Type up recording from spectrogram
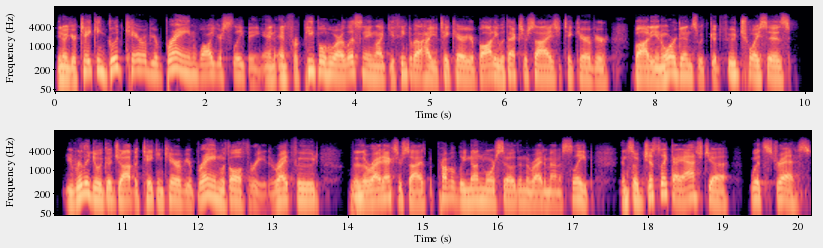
you know you're taking good care of your brain while you're sleeping. And and for people who are listening like you think about how you take care of your body with exercise you take care of your body and organs with good food choices. You really do a good job of taking care of your brain with all three the right food the, the right exercise but probably none more so than the right amount of sleep. And so just like i asked you with stress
